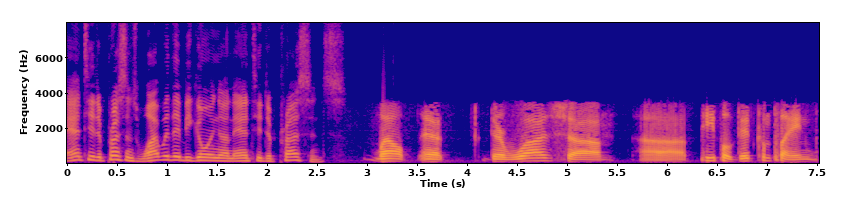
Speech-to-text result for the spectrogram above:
Antidepressants. Why would they be going on antidepressants? Well, there was uh, people did complain.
